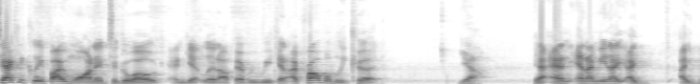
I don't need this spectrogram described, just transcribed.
technically, if I wanted to go out and get lit up every weekend, I probably could. Yeah. Yeah, and, and I mean, I, I, I,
